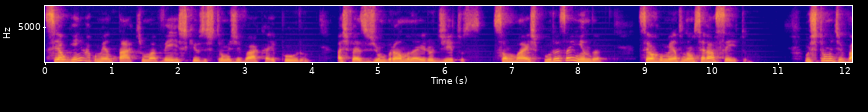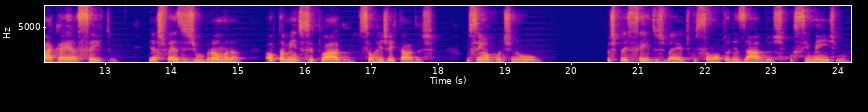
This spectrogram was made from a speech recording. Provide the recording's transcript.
Se alguém argumentar que uma vez que os estrumes de vaca é puro, as fezes de um brahmana erudito são mais puras ainda, seu argumento não será aceito. O estrume de vaca é aceito, e as fezes de um brahmana altamente situado são rejeitadas. O Senhor continuou: Os preceitos védicos são autorizados por si mesmo,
